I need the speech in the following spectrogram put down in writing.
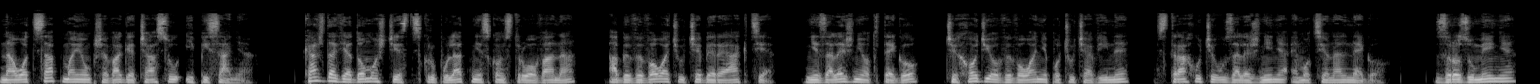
Na WhatsApp mają przewagę czasu i pisania. Każda wiadomość jest skrupulatnie skonstruowana, aby wywołać u Ciebie reakcję, niezależnie od tego, czy chodzi o wywołanie poczucia winy, strachu czy uzależnienia emocjonalnego. Zrozumienie,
